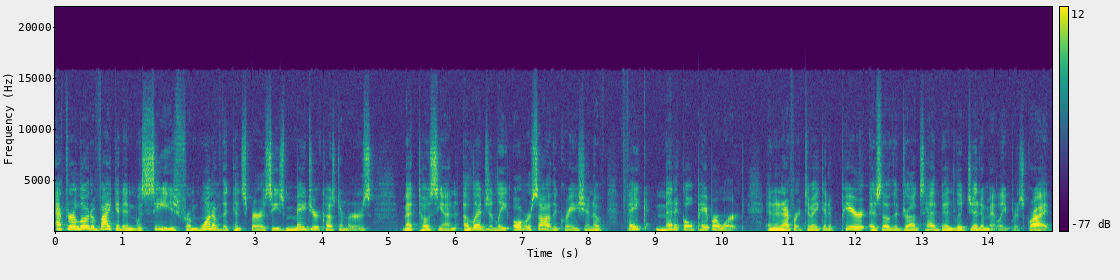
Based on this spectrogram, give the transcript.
After a load of Vicodin was seized from one of the conspiracy's major customers, Matosyan allegedly oversaw the creation of fake medical paperwork in an effort to make it appear as though the drugs had been legitimately prescribed.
